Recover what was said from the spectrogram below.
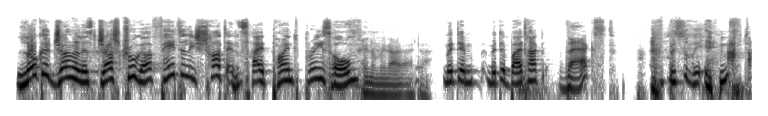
Local journalist Josh Kruger fatally shot inside Point Breeze home Phänomenal, Alter. mit dem, mit dem Beitrag Vaxxed? Bist du geimpft?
